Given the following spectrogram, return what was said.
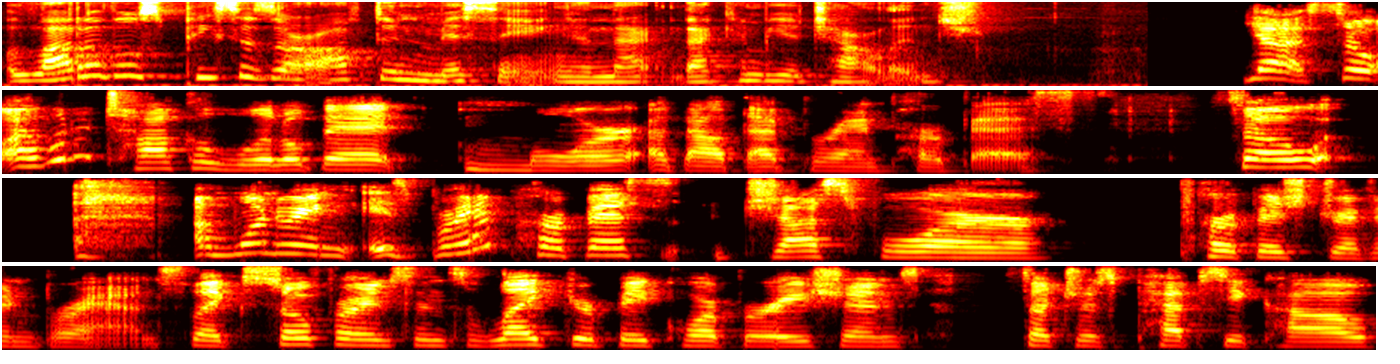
a lot of those pieces are often missing, and that, that can be a challenge. Yeah, so I want to talk a little bit more about that brand purpose. So I'm wondering, is brand purpose just for purpose driven brands? Like, so for instance, like your big corporations such as PepsiCo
